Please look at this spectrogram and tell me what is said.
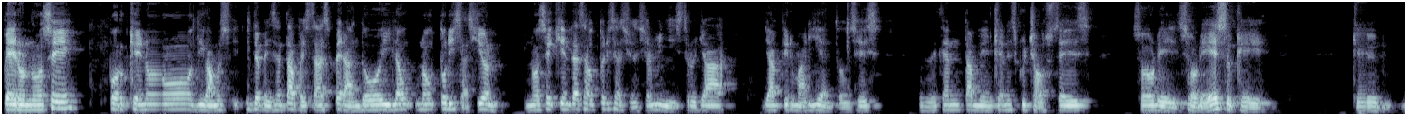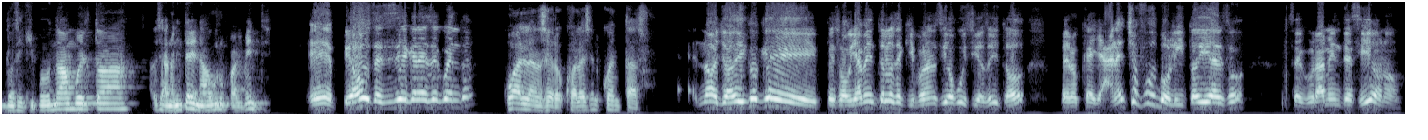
Pero no sé por qué no, digamos, Independiente Santa Fe está esperando hoy la, una autorización. No sé quién da esa autorización, si el ministro ya, ya firmaría. Entonces, también que han escuchado ustedes sobre, sobre eso, que, que los equipos no han vuelto a, o sea, no han entrenado grupalmente. Eh, Piojo, ¿usted sí se cree ese cuento? ¿Cuál, Lancero? ¿Cuál es el cuentazo? No, yo digo que, pues obviamente los equipos han sido juiciosos y todo, pero que ya han hecho futbolito y eso, seguramente sí o no.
